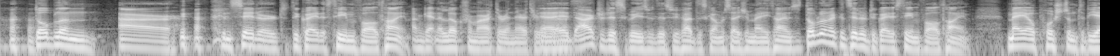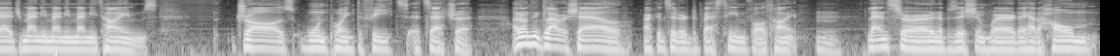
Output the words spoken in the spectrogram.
Dublin are considered the greatest team of all time. I'm getting a look from Arthur in there through the Uh. Arthur disagrees with this. We've had this conversation many times. Dublin are considered the greatest team of all time. Mayo pushed them to the edge many, many, many times. Draws, one point defeats, etc. I don't think La Rochelle are considered the best team of all time. Leinster are in a position where they had a home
